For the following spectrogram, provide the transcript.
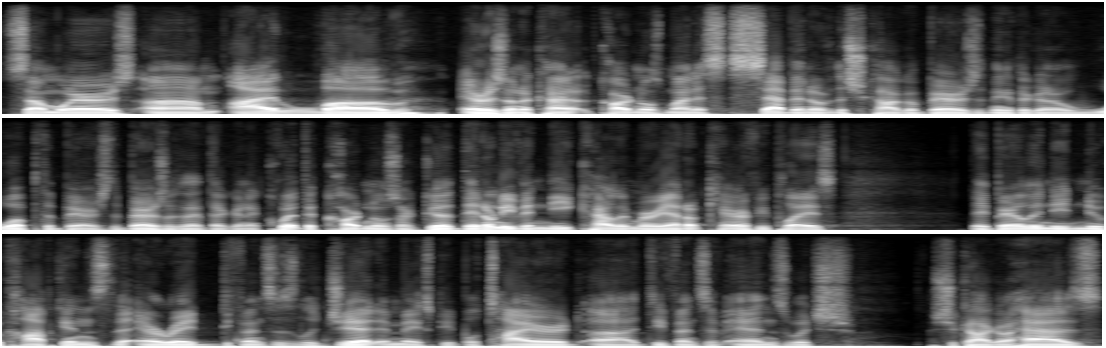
somewheres. Um, I love Arizona Cardinals minus seven over the Chicago Bears. I think they're going to whoop the Bears. The Bears look like they're going to quit. The Cardinals are good. They don't even need Kyler Murray. I don't care if he plays. They barely need Nuk Hopkins. The air raid defense is legit. It makes people tired. Uh, defensive ends, which Chicago has,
